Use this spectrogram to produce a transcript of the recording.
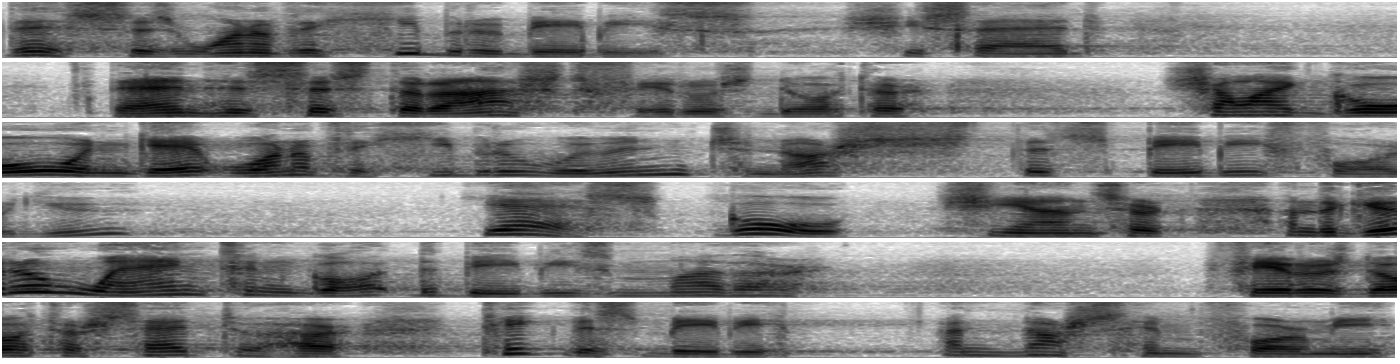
This is one of the Hebrew babies, she said. Then his sister asked Pharaoh's daughter, Shall I go and get one of the Hebrew women to nurse this baby for you? Yes, go, she answered. And the girl went and got the baby's mother. Pharaoh's daughter said to her, Take this baby and nurse him for me,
